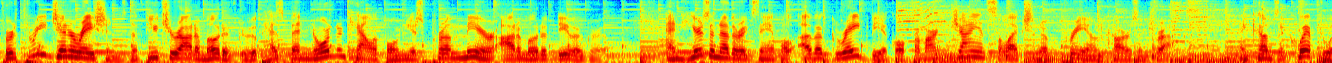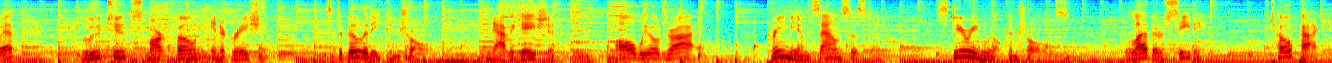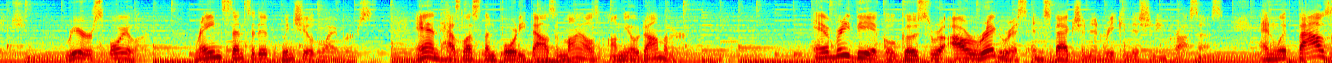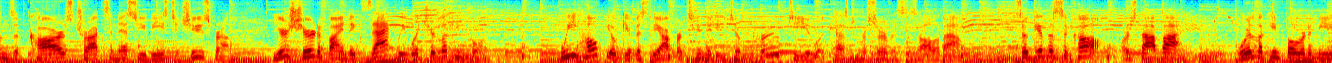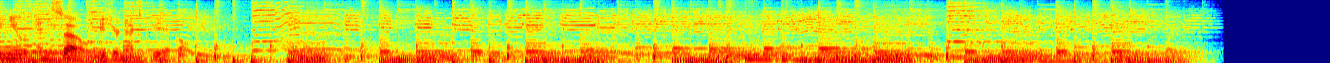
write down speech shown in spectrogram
For three generations, the Future Automotive Group has been Northern California's premier automotive dealer group. And here's another example of a great vehicle from our giant selection of pre owned cars and trucks. And comes equipped with Bluetooth smartphone integration, stability control, navigation, all wheel drive, premium sound system, steering wheel controls, leather seating, tow package, rear spoiler, rain sensitive windshield wipers, and has less than 40,000 miles on the odometer. Every vehicle goes through our rigorous inspection and reconditioning process. And with thousands of cars, trucks, and SUVs to choose from, you're sure to find exactly what you're looking for. We hope you'll give us the opportunity to prove to you what customer service is all about. So give us a call or stop by. We're looking forward to meeting you, and so is your next vehicle.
